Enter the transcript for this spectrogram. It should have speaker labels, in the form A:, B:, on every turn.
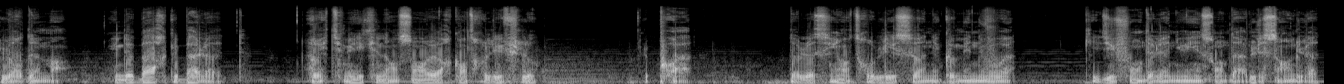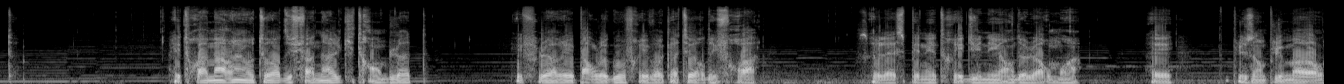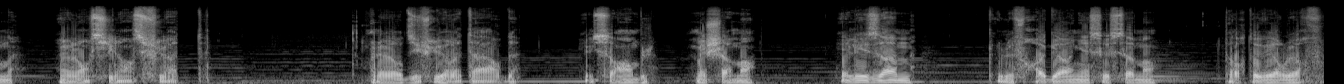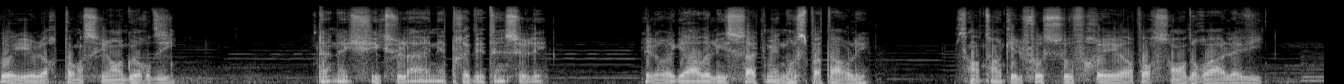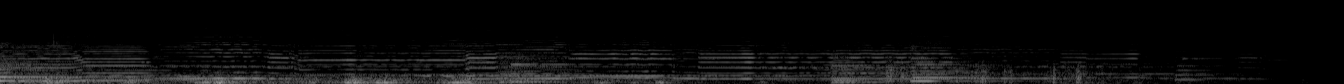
A: lourdement, une barque ballotte, rythmique dans son heurt contre les flots. Le poids de l'océan troublé sonne comme une voix qui du fond de la nuit insondable sanglote. Les trois marins autour du fanal qui tremblotent, effleurés par le gouffre évocateur du froid, se laissent pénétrer du néant de leur moi, et, de plus en plus morne, un long silence flotte. L'heure du flux retarde. Il semble, méchamment, et les hommes, que le froid gagne incessamment, portent vers leur foyer leurs pensées engourdies. D'un œil fixe, la haine est près d'étinceler. Ils regardent les sacs mais n'osent pas parler, sentant qu'il faut souffrir pour son droit à la vie.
